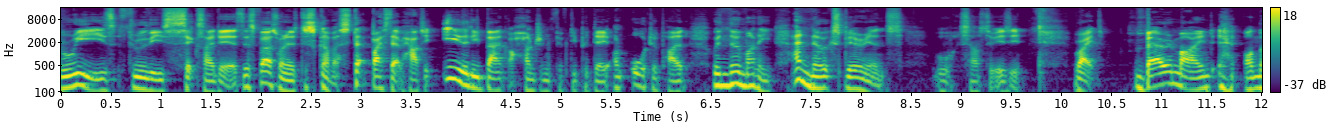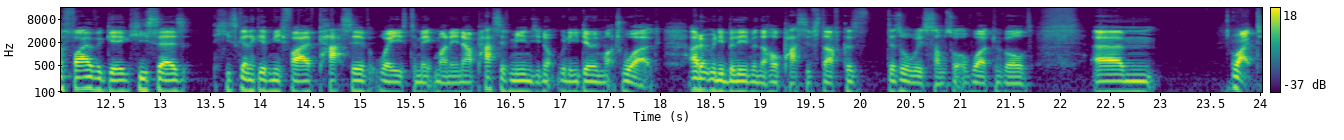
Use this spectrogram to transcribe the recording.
breeze through these six ideas. This first one is discover step by step how to easily bank 150 per day on autopilot with no money and no experience. Oh, it sounds too easy. Right, bear in mind on the Fiverr gig, he says he's going to give me five passive ways to make money. Now, passive means you're not really doing much work. I don't really believe in the whole passive stuff because there's always some sort of work involved. Um, right,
